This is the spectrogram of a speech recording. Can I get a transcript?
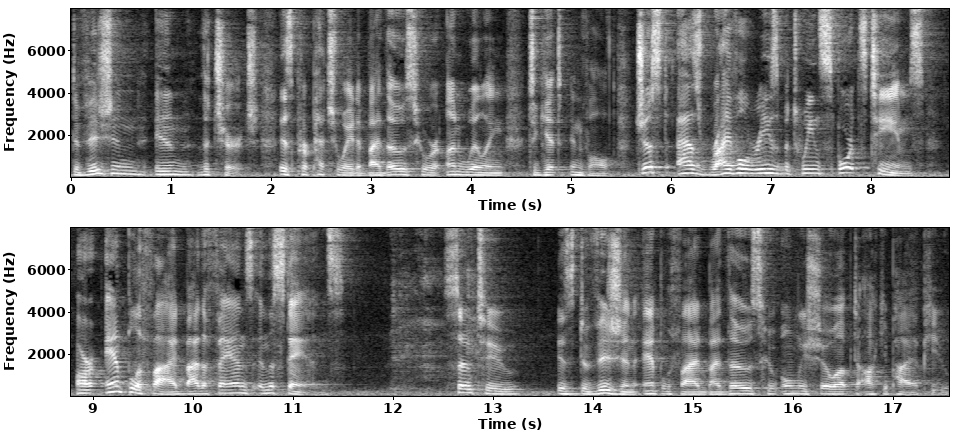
Division in the church is perpetuated by those who are unwilling to get involved. Just as rivalries between sports teams are amplified by the fans in the stands, so too is division amplified by those who only show up to occupy a pew.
